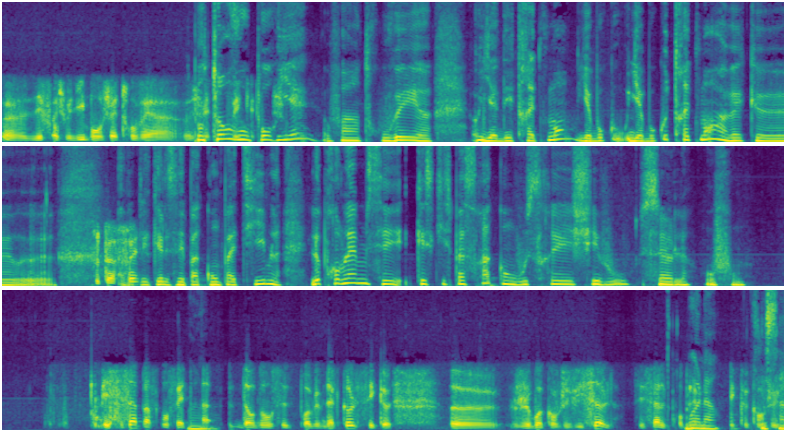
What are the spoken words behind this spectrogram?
euh, des fois je me dis bon, je vais trouver. Un, Pourtant, vous pourriez, enfin, trouver. Euh, il y a des traitements. Il y a beaucoup. Il y a beaucoup de traitements avec, euh, avec lesquels c'est pas compatible. Le problème, c'est qu'est-ce qui se passera quand vous serez chez vous seul, au fond? Mais c'est ça parce qu'en fait, dans, dans ce problème d'alcool, c'est que je bois quand je vis seul. C'est ça le problème. c'est que quand je suis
